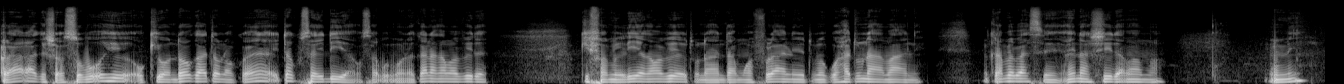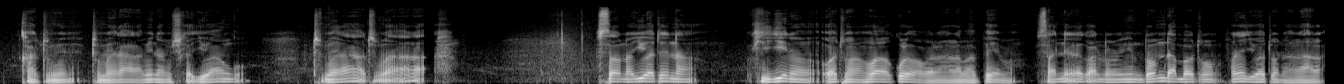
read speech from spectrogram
Lala, kesho asubuhi ukiondoka, hata unakoenda itakusaidia, kwa sababu imeonekana kama vile kifamilia, kama vile tunaandamwa fulani, tumekuwa hatuna amani. Nikamwambia basi, haina shida mama, mimi tume, tumelala mimi na mshikaji wangu. Tumelala tumelala. Sasa unajua tena kijijini watu wanavaa kule wanalala mapema. Saa nne kwa ndo muda ambao tunafanyaje watu wanalala.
